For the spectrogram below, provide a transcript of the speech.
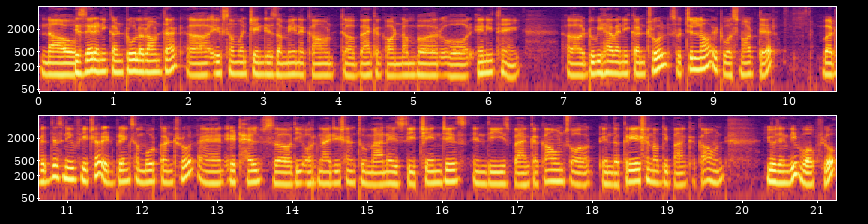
Now is there any control around that? Uh, if someone changes the main account the bank account number or anything uh, do we have any control? So till now it was not there but with this new feature it brings some more control and it helps uh, the organization to manage the changes in these bank accounts or in the creation of the bank account using the workflow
